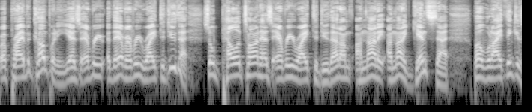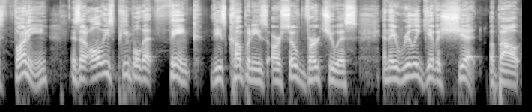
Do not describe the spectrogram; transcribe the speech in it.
a private company. He has every they have every right to do that. So Peloton has every right to do that. I'm I'm not I'm not against that. But what I think is funny is that all these people that think these companies are so virtuous and they really give a shit about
